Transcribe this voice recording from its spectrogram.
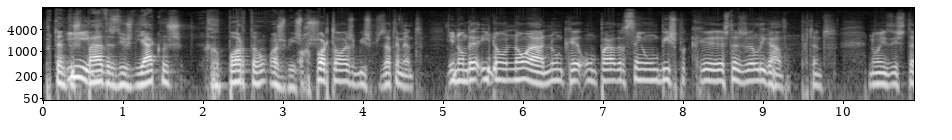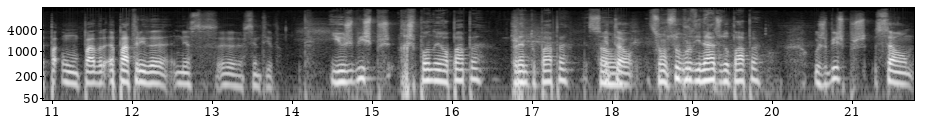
Portanto, e, os padres e os diáconos reportam aos bispos. Reportam aos bispos, exatamente. E não, de, e não, não há nunca um padre sem um bispo que esteja ligado. Portanto, não existe um padre apátrida nesse uh, sentido. E os bispos respondem ao Papa? Perante o Papa? São, então, são subordinados do Papa? Os bispos são,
